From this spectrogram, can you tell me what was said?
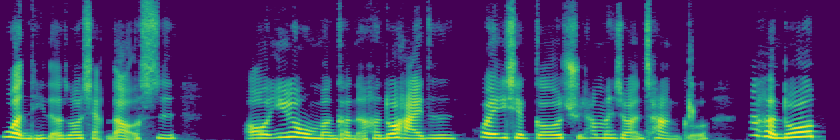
问题的时候，想到是哦，因为我们可能很多孩子会一些歌曲，他们喜欢唱歌，那很多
